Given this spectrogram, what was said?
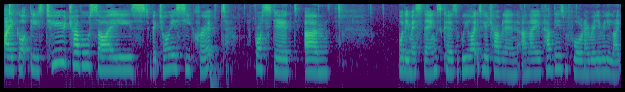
I got these two travel sized Victoria's Secret frosted um, body mist things because we like to go traveling and I've had these before and I really really like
